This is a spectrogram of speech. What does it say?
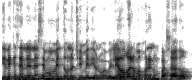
tiene que ser en ese momento un 8,5 9. Luego a lo mejor en un pasado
